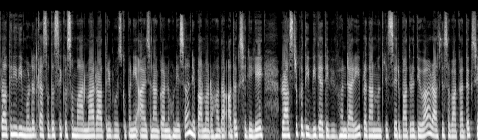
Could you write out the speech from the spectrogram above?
प्रतिनिधि मण्डलका सदस्यको सम्मानमा रात्रि भोजको पनि आयोजना गर्नुहुनेछ। नेपालमा रहँदा अध्यक्ष लीले राष्ट्रपति विद्यादेवी भण्डारी प्रधानमन्त्री शेरबहादुर देवा राष्ट्रिय सभाका अध्यक्ष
